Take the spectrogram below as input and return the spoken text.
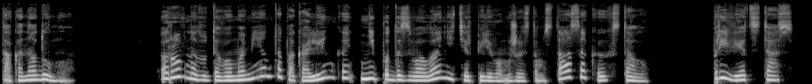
Так она думала. Ровно до того момента, пока Линка не подозвала нетерпеливым жестом Стаса к их столу. «Привет, Стас»,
